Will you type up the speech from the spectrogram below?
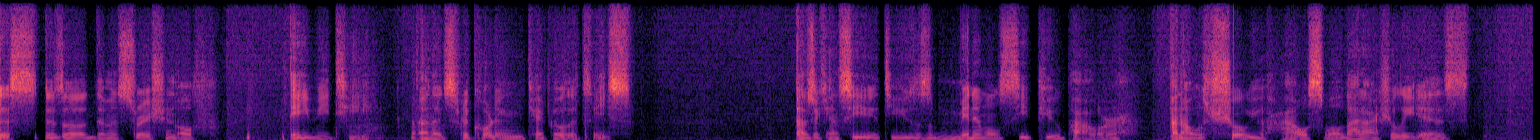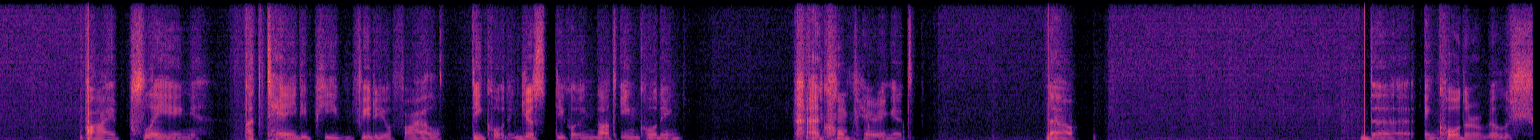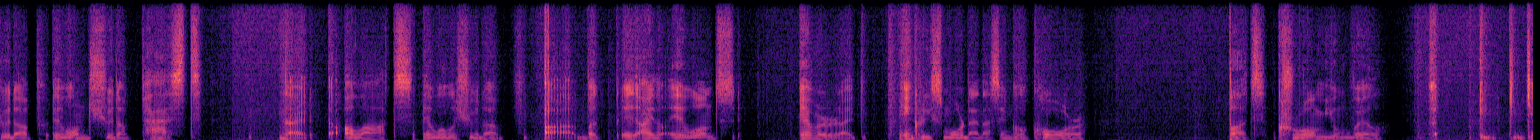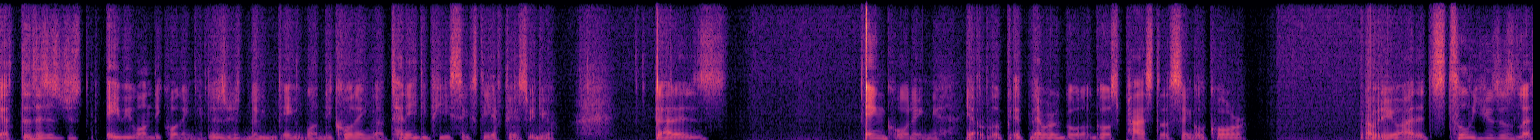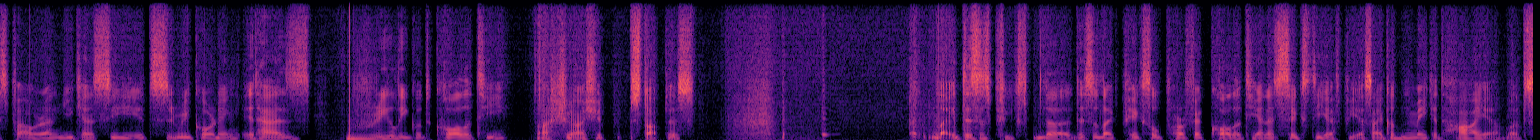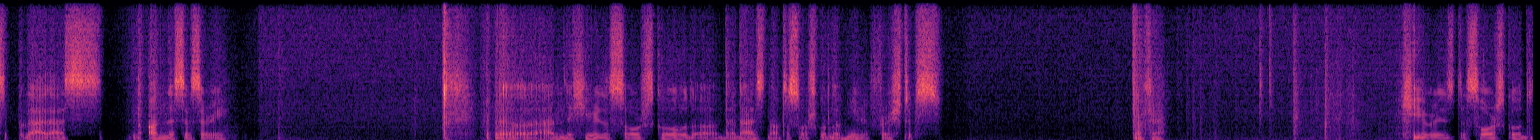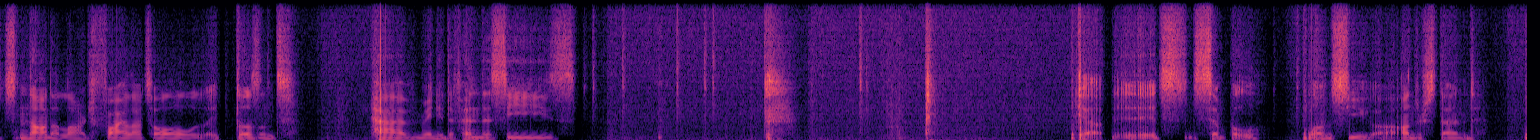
This is a demonstration of AVT and its recording capabilities. As you can see, it uses minimal CPU power and I will show you how small that actually is by playing a 1080p video file decoding, just decoding, not encoding, and comparing it. Now, the encoder will shoot up. It won't shoot up past like a lot. It will shoot up, uh, but it, I don't. It won't ever like increase more than a single core. But Chromium will get this is just AV1 decoding. This is just the AV1 decoding a 1080p 60 FPS video. That is encoding. Yeah, look, it never go, goes past a single core video and it still uses less power and you can see it's recording. It has really good quality. Actually I should stop this. Like this is the this is like pixel perfect quality and it's 60 fps I could make it higher but that that's unnecessary. Uh, and here's the source code uh, that that's not the source code. Let me refresh this here is the source code. It's not a large file at all. It doesn't have many dependencies. Yeah it's simple. Once you uh, understand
